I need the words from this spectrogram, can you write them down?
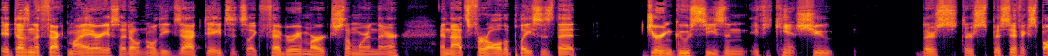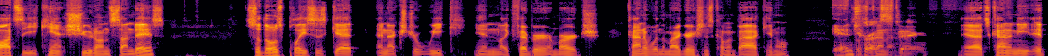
it doesn't affect my area. So I don't know the exact dates. It's like February, March, somewhere in there. And that's for all the places that during goose season, if you can't shoot, there's there's specific spots that you can't shoot on Sundays. So those places get an extra week in like February or March, kind of when the migration is coming back, you know. Interesting. So kinda, yeah, it's kind of neat. It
